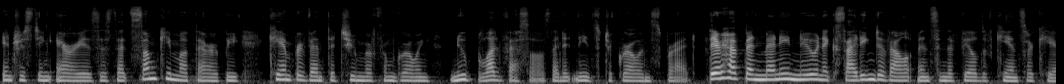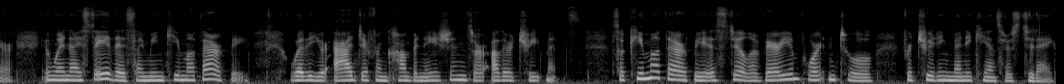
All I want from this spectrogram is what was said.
interesting areas is that some chemotherapy can prevent the tumor from growing new blood vessels that it needs to grow and spread. There have been many new and exciting developments in the field of cancer care. And when I say this, I mean chemotherapy, whether you add different combinations or other treatments. So chemotherapy is still a very important tool for treating many cancers today.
